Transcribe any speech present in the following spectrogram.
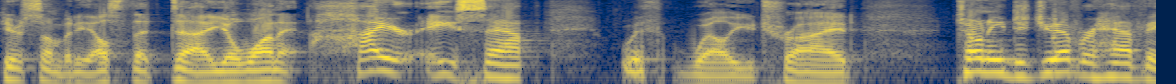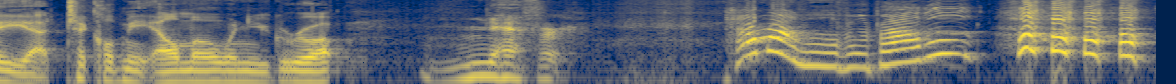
Here's somebody else that uh, you'll want to hire ASAP with Well You Tried. Tony, did you ever have a uh, Tickle Me Elmo when you grew up? Never. Come on, everybody.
